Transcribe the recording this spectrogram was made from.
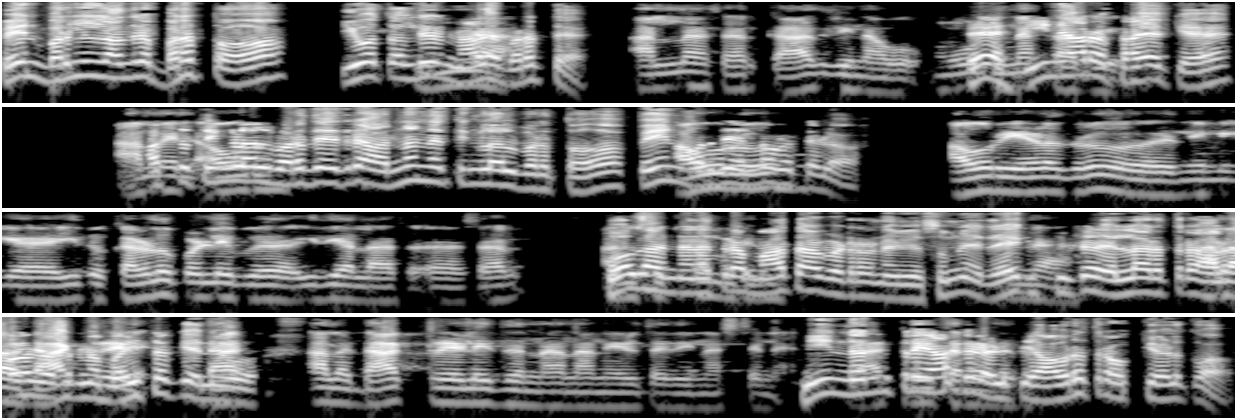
ಪೇನ್ ಬರ್ಲಿಲ್ಲ ಅಂದ್ರೆ ಬರತ್ತೋ? ಇವತ್ತಲ್ದಿರ ಇಲ್ಲ. ನಾಳೆ ಬರುತ್ತೆ. ಅಲ್ಲ ಸರ್ ಕಾದ್ವಿ ನಾವು. ಕಾದ್ವಿ. ಕಾಯಕ್ಕೆ ಹತ್ತು ತಿಂಗಳಲ್ಲಿ ಬರದೇ ಇದ್ರೆ ಹನ್ನೊಂದನೇ ತಿಂಗಳಲ್ಲಿ ಬರುತ್ತೋ? ಪೇನ್ ಗೊತ್ತೇಳು ಅವ್ರು ಹೇಳಿದ್ರು ನಿಮಗೆ ಇದು ಕರಳು ಬಳ್ಳಿ ಇದೆಯಲ್ಲ ಸರ್? ಹೋಗ ನನ್ನ ಹತ್ರ ಮಾತಾಡ್ಬೇಡ್ರ ನೀವು ಸುಮ್ನೆ ಎಲ್ಲಾರ ಹತ್ರ ಅಲ್ಲ, ಡಾಕ್ಟ್ರೇ- ಬೈಸಕ್ಕೆ ನೀವು. ಅಲ್ಲ ಡಾಕ್ಟರ್ ಹೇಳಿದ್ದನ್ನ ನಾನು ಹೇಳ್ತಾ ಇದೀನಿ ಅಷ್ಟೇನೆ. ನೀನ್ ನನ್ನ ಹತ್ರ ಯಾಕೆ ಹೇಳ್ತೀಯ? ಅವ್ರ ಹತ್ರ ಹೋಗಿ ಕೇಳ್ಕೊ.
